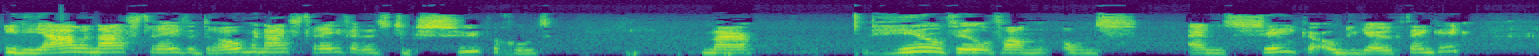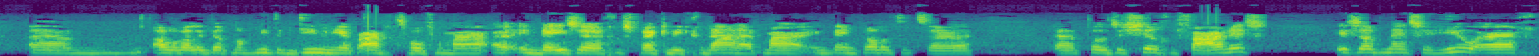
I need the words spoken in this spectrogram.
idealen nastreven, dromen nastreven. Dat is natuurlijk supergoed. Maar heel veel van ons, en zeker ook de jeugd, denk ik, Um, alhoewel ik dat nog niet op die manier heb aangetroffen, maar uh, in deze gesprekken die ik gedaan heb. Maar ik denk wel dat het uh, uh, potentieel gevaar is. Is dat mensen heel erg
